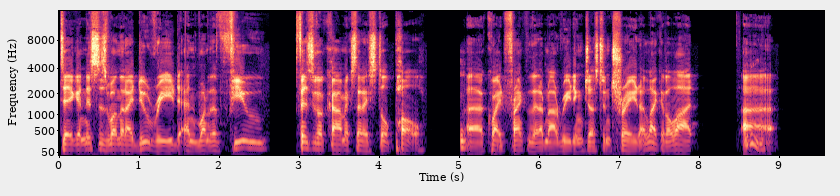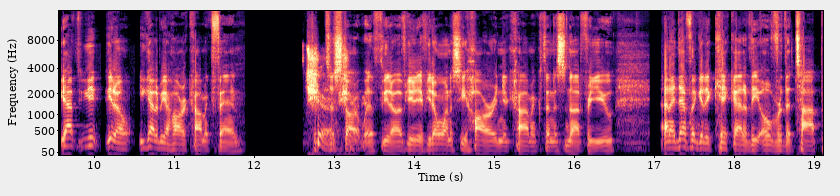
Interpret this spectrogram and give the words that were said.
dig, and this is one that I do read, and one of the few physical comics that I still pull. Uh, quite frankly, that I'm not reading just in trade. I like it a lot. Uh, you have to, you, you know, you got to be a horror comic fan Sure. to start sure. with. You know, if you if you don't want to see horror in your comics, then is not for you. And I definitely get a kick out of the over the top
